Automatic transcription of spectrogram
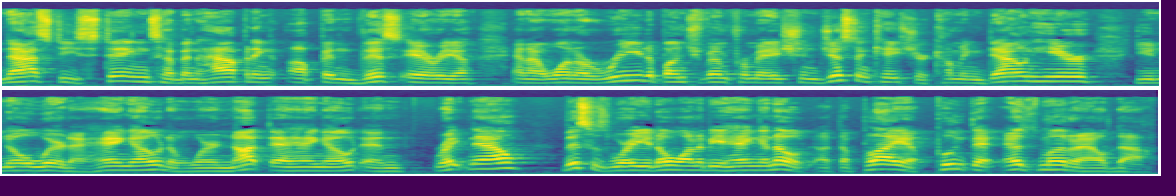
nasty stings have been happening up in this area and I want to read a bunch of information just in case you're coming down here you know where to hang out and where not to hang out and right now this is where you don't want to be hanging out at the Playa Punta Esmeralda.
